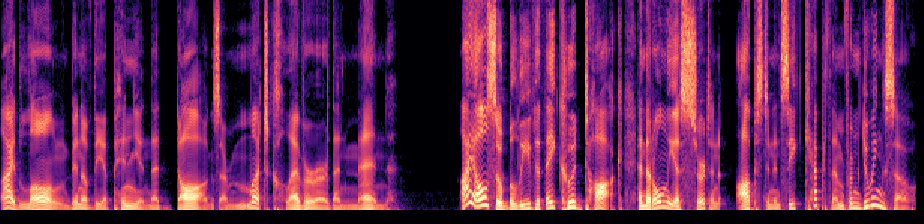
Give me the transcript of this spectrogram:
I'd long been of the opinion that dogs are much cleverer than men. I also believed that they could talk, and that only a certain obstinacy kept them from doing so.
